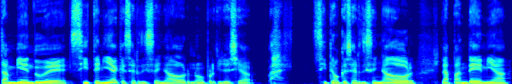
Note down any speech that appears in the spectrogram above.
también dudé si tenía que ser diseñador, ¿no? Porque yo decía, si tengo que ser diseñador, la pandemia,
